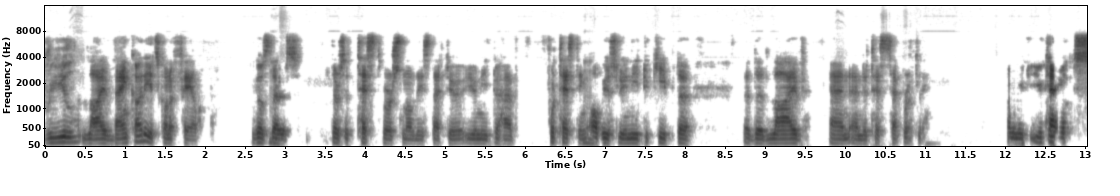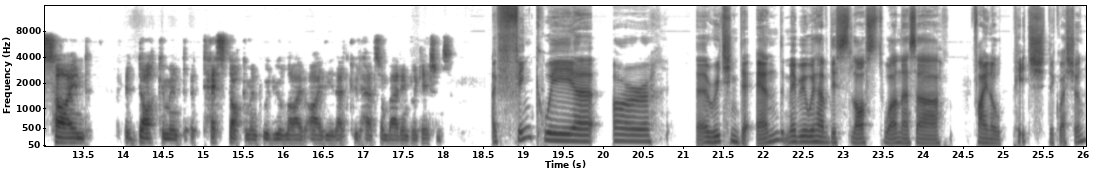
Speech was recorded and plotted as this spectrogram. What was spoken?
real live Bank ID, it's going to fail because mm. there's there's a test version of this that you, you need to have for testing. Mm. Obviously, you need to keep the the live and, and the test separately. I mean, you cannot sign a document, a test document with your live ID. That could have some bad implications. I think we uh, are uh, reaching the end. Maybe we have this last one as a final pitch, the question.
